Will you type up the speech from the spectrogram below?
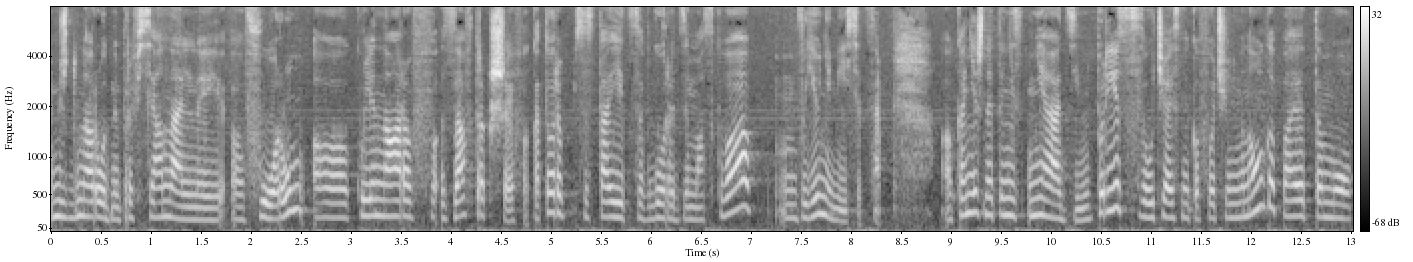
международный профессиональный э, форум э, кулинаров «Завтрак шефа», который состоится в городе Москва в июне месяце. Э, Конечно, это не, не один приз, участников очень много, поэтому...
